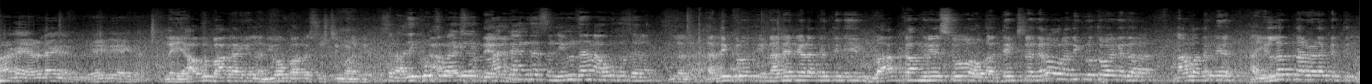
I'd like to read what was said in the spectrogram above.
ಭಾಗ ಎರಡೇ ಇಲ್ಲ ಯಾವುದು ಭಾಗ ಆಗಿಲ್ಲ ನೀವು ಭಾಗ ಸೃಷ್ಟಿ ಮಾಡಬೇಕು. ಸರ್ ಅಧಿಕೃತವಾಗಿ ಬ್ಲಾಕ್ ಕಾಂಗ್ರೆಸ್ ಅವ್ರದ್ದು ಸರ್. ಇಲ್ಲ ಇಲ್ಲ ಅಧಿಕೃತ ನಾನೇನು ಹೇಳಕತ್ತೀನಿ ಬ್ಲಾಕ್ ಕಾಂಗ್ರೆಸ್ ಅವ್ರ ಅಧ್ಯಕ್ಷರಿದ್ದಾರೆ ಅವ್ರು ಅಧಿಕೃತವಾಗಿದಾರ ನಾವು ಅದನ್ನೇ ಇಲ್ಲಂತ ನಾವು ಹೇಳಕತ್ತಿಲ್ಲ.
